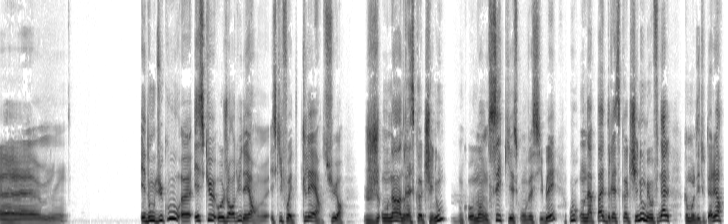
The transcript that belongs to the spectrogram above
Euh, et donc du coup, est-ce que aujourd'hui, d'ailleurs, est-ce qu'il faut être clair sur on a un dress code chez nous, donc au moins on sait qui est-ce qu'on veut cibler, ou on n'a pas de dress code chez nous, mais au final, comme on le disait tout à l'heure,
